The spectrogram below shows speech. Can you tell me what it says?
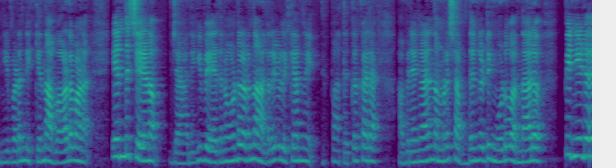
ഇനി ഇവിടെ നിൽക്കുന്ന അപകടമാണ്. എന്ത് ചെയ്യണം? ജാനകി വേദന കൊണ്ട് കിടന്ന് അലറി വിളിക്കാൻ തുടങ്ങി. ഇപ്പൊ അതൊക്കെ കര. അവരെങ്ങാനും നമ്മുടെ ശബ്ദം കെട്ടി ഇങ്ങോട്ട് വന്നാലോ? പിന്നീട്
